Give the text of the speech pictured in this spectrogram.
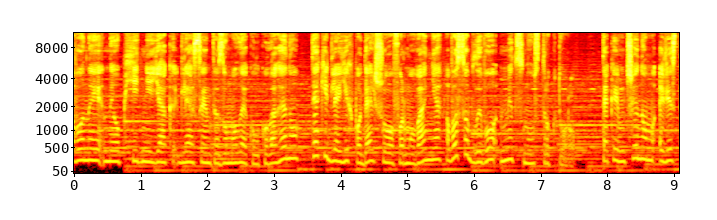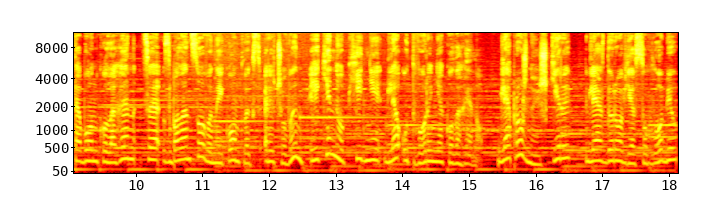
Вони необхідні як для синтезу молекул колагену, так і для їх подальшого формування в особливо міцну структуру. Таким чином, вістабон колаген це збалансований комплекс речовин, які необхідні для утворення колагену, для пружної шкіри, для здоров'я суглобів,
